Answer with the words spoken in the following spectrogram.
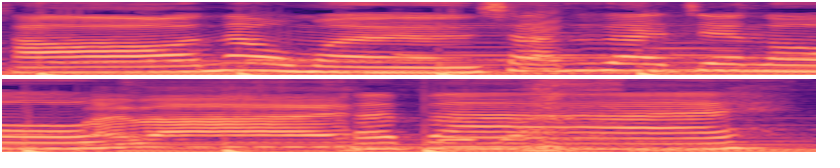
好，那我们下次再见喽，拜拜。拜拜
